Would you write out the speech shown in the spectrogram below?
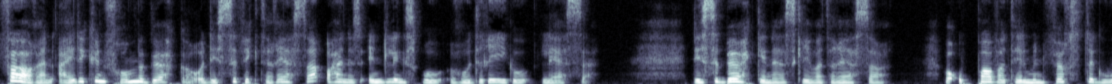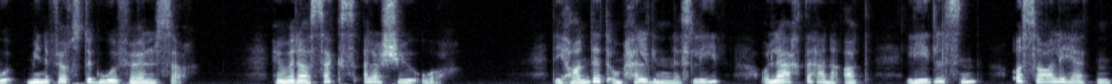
Faren eide kun fromme bøker, og disse fikk Teresa og hennes yndlingsbror Rodrigo lese. Disse bøkene, skriver Teresa, var opphavet til min første gode, mine første gode følelser. Hun var da seks eller sju år. De handlet om helgenenes liv og lærte henne at lidelsen og saligheten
